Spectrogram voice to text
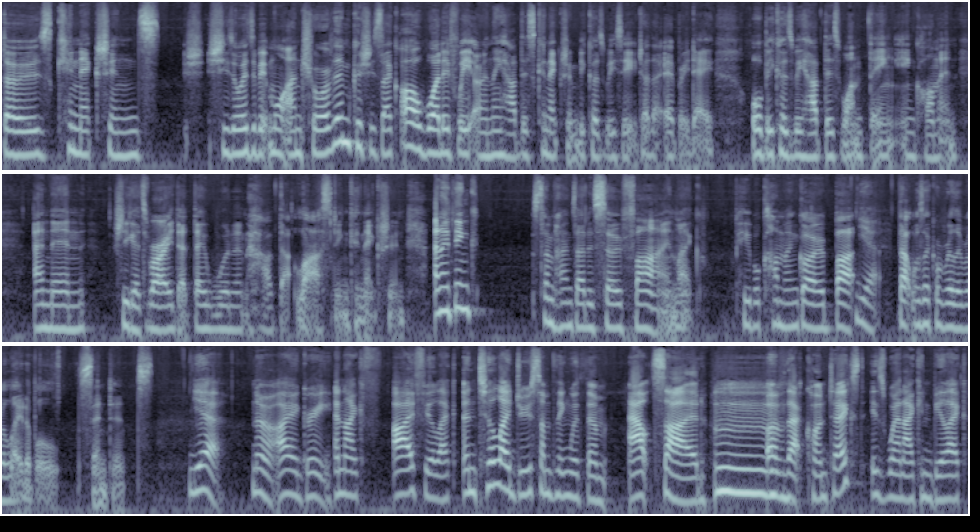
those connections. sh- She's always a bit more unsure of them because she's like, oh, what if we only have this connection because we see each other every day or because we have this one thing in common? And then she gets worried that they wouldn't have that lasting connection. And I think sometimes that is so fine. Like people come and go, but Yeah. that was like a really relatable sentence. Yeah. No, I agree. And like I feel like until I do something with them outside mm. of that context is when I can be like,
